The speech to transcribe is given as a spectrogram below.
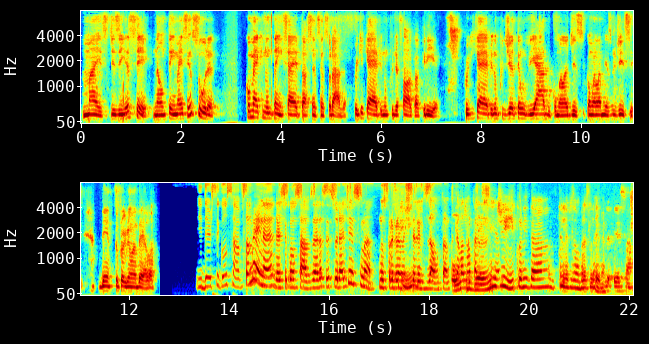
Mas dizia ser, não tem mais censura. Como é que não tem se a Hebe está sendo censurada? Por que, que a Hebe não podia falar o que ela queria? Por que, que a Hebe não podia ter um viado, como ela disse, como ela mesma disse, dentro do programa dela? E Dercy Gonçalves também, né? Dercy Gonçalves era censuradíssima nos programas Sim. de televisão, tanto que ela não Outro aparecia. grande ícone da televisão brasileira. Exato.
